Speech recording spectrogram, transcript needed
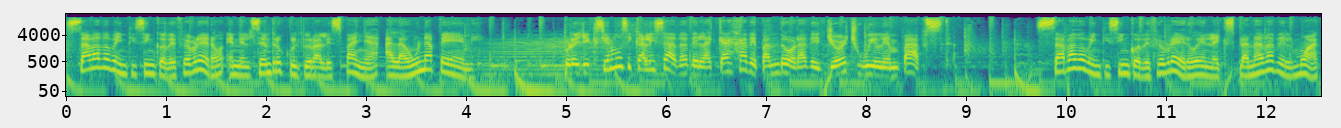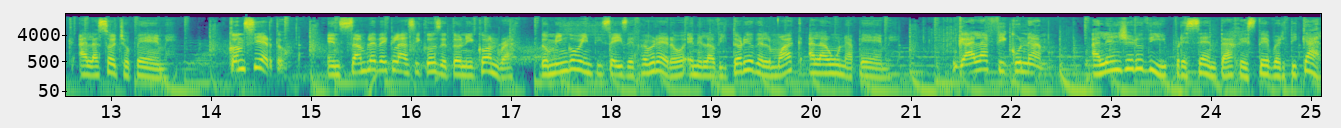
Sábado 25 de febrero en el Centro Cultural España a la 1 pm. Proyección musicalizada de la Caja de Pandora de George William Pabst. Sábado 25 de febrero en la explanada del MUAC a las 8 pm. Concierto. Ensamble de clásicos de Tony Conrad. Domingo 26 de febrero en el auditorio del MUAC a la 1 pm. Gala Ficunam. Alain Gerudy presenta Gesté Vertical.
